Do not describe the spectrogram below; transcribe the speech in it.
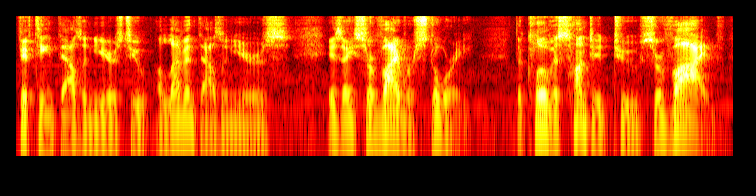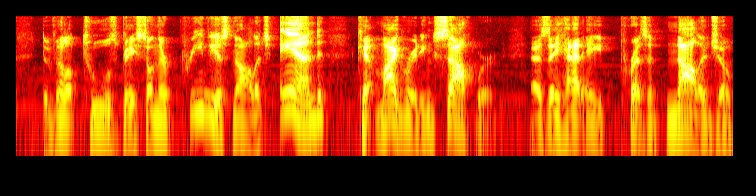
15,000 years to 11,000 years is a survivor story. The Clovis hunted to survive, developed tools based on their previous knowledge, and kept migrating southward as they had a present knowledge of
